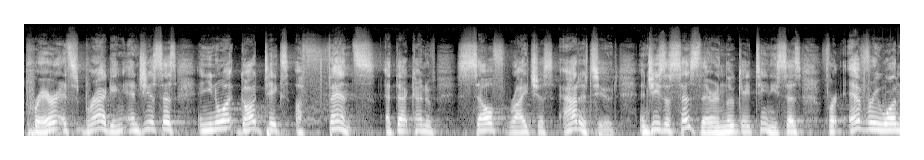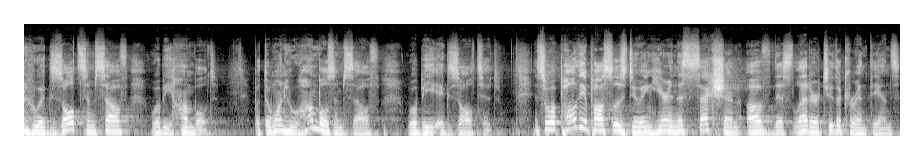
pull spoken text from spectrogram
prayer, it's bragging. And Jesus says, and you know what? God takes offense at that kind of self righteous attitude. And Jesus says there in Luke 18, he says, For everyone who exalts himself will be humbled, but the one who humbles himself will be exalted. And so, what Paul the Apostle is doing here in this section of this letter to the Corinthians,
